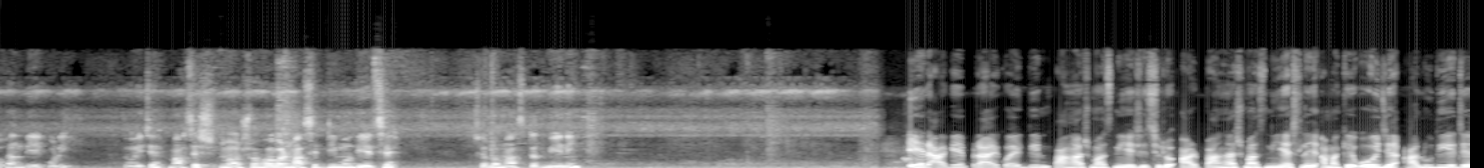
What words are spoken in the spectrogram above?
ওখান দিয়েই করি। তো ওই যে মাছের সহ আবার মাছের ডিমও দিয়েছে। চলো মাছটা ধুয়ে নিই। এর আগে প্রায় কয়েকদিন পাঙাশ মাছ নিয়ে এসেছিল। আর পাঙাশ মাছ নিয়ে আসলে আমাকে ওই যে আলু দিয়ে যে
